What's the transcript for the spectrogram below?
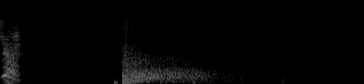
Gah!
